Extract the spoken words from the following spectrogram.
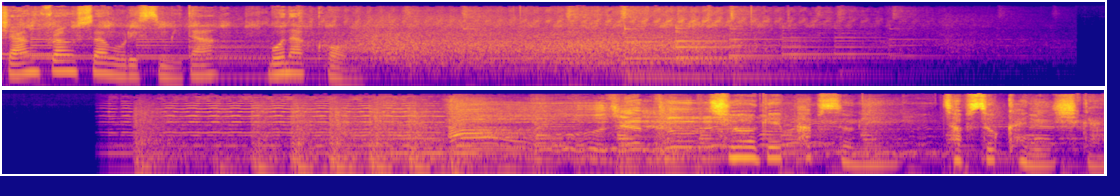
장 프랑스와 모리스입니다. 모나코 추억의 팝송에 접속하는 시간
